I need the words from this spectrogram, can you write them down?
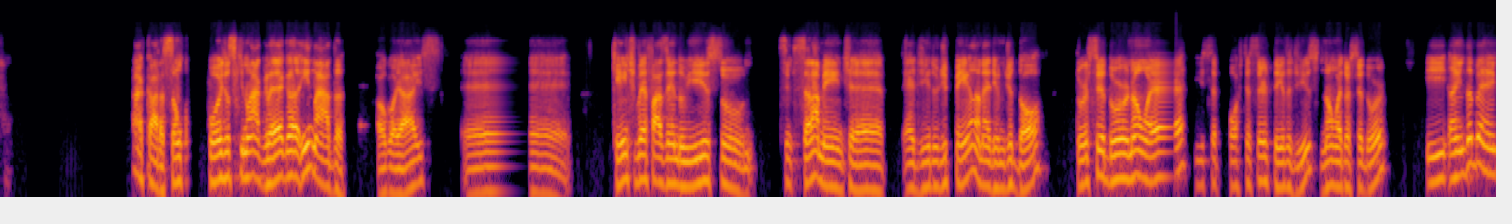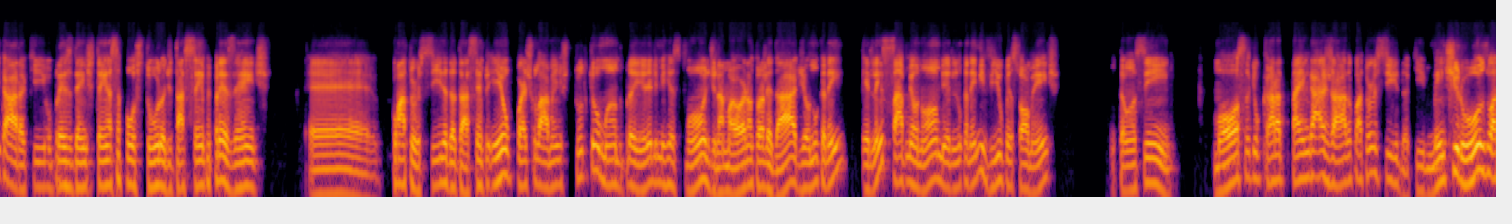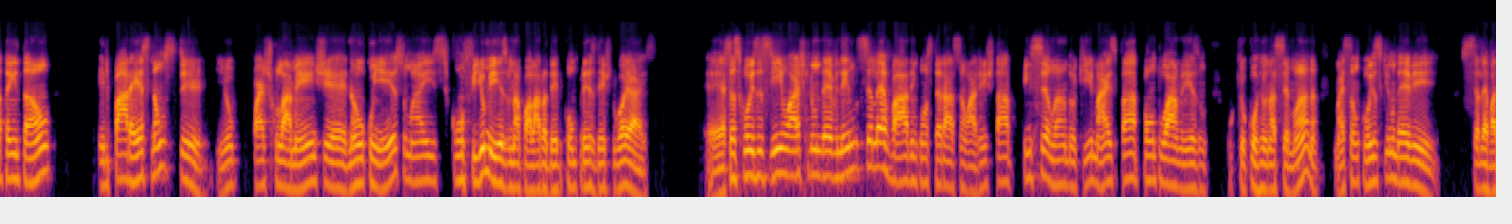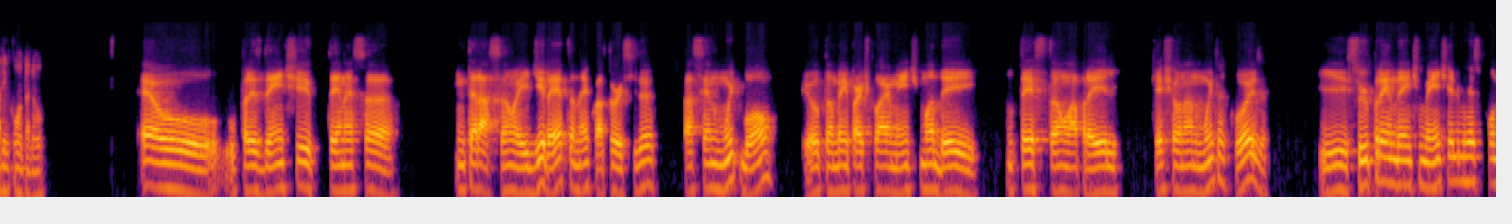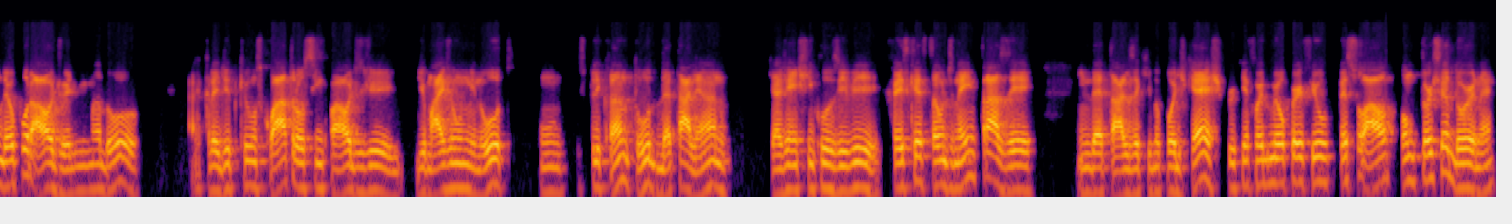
Ah, cara, são coisas que não agrega em nada ao Goiás. É, é, quem estiver fazendo isso, sinceramente, é, é digno de pena, né? Digno de dó, Torcedor não é, e você pode ter certeza disso, não é torcedor. E ainda bem, cara, que o presidente tem essa postura de estar sempre presente é, com a torcida, estar sempre. Eu, particularmente, tudo que eu mando para ele, ele me responde na maior naturalidade. Eu nunca nem. Ele nem sabe meu nome, ele nunca nem me viu pessoalmente. Então, assim, mostra que o cara tá engajado com a torcida, que mentiroso até então ele parece não ser. Eu, particularmente, é, não o conheço, mas confio mesmo na palavra dele como presidente do Goiás. É, essas coisas, sim, eu acho que não deve nem ser levado em consideração. A gente está pincelando aqui mais para pontuar mesmo o que ocorreu na semana, mas são coisas que não deve ser levado em conta, não. É, o, o presidente tendo essa interação aí direta né, com a torcida está sendo muito bom. Eu também, particularmente, mandei um textão lá para ele questionando muita coisa e surpreendentemente ele me respondeu por áudio. Ele me mandou, acredito que uns quatro ou cinco áudios de, de mais de um minuto, com explicando tudo, detalhando, que a gente, inclusive, fez questão de nem trazer em detalhes aqui no podcast, porque foi do meu perfil pessoal como torcedor, né?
